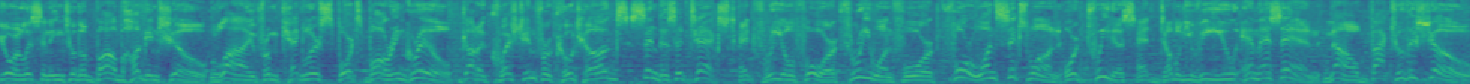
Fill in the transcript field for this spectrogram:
You're listening to the Bob Huggins Show, live from Kegler Sports Bar and Grill. Got a question for Coach Hugs? Send us a text at 304 314 4161 or tweet us at WVUMSN. Now back to the show.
